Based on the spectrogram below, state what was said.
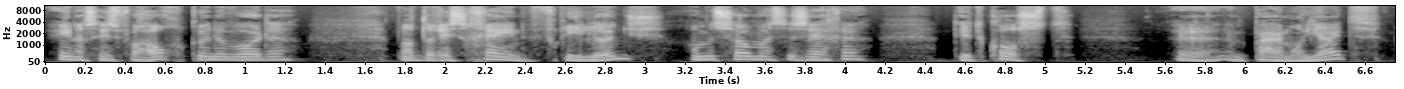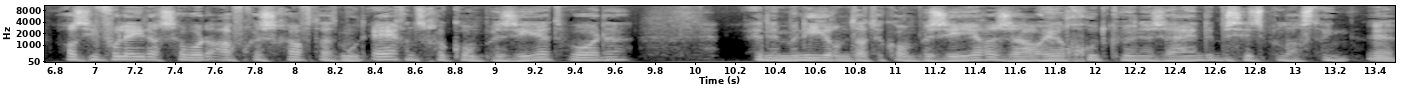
enigszins verhoogd kunnen worden. Want er is geen free lunch, om het zo maar te zeggen. Dit kost uh, een paar miljard als die volledig zou worden afgeschaft. Dat moet ergens gecompenseerd worden. En de manier om dat te compenseren zou heel goed kunnen zijn de bezitsbelasting. Ja.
